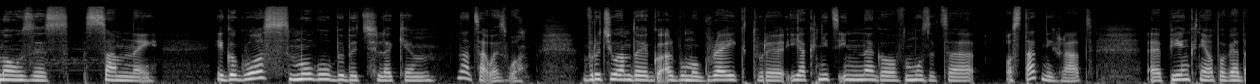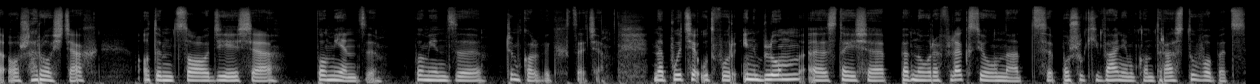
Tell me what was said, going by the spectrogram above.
Moses Sumney. Jego głos mógłby być lekiem na całe zło. Wróciłam do jego albumu Grey, który jak nic innego w muzyce ostatnich lat e, pięknie opowiada o szarościach, o tym, co dzieje się pomiędzy, pomiędzy czymkolwiek chcecie. Na płycie utwór In Bloom e, staje się pewną refleksją nad poszukiwaniem kontrastu wobec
